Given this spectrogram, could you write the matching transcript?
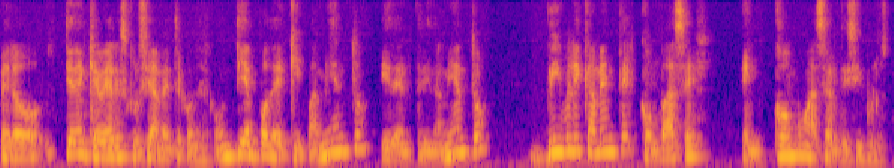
pero tienen que ver exclusivamente con, con un tiempo de equipamiento y de entrenamiento bíblicamente con base en cómo hacer discípulos.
